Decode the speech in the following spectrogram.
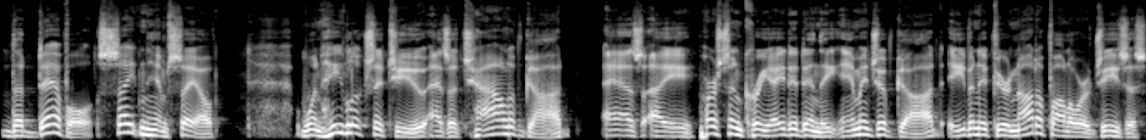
the devil, Satan himself, when he looks at you as a child of God, as a person created in the image of God, even if you're not a follower of Jesus,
